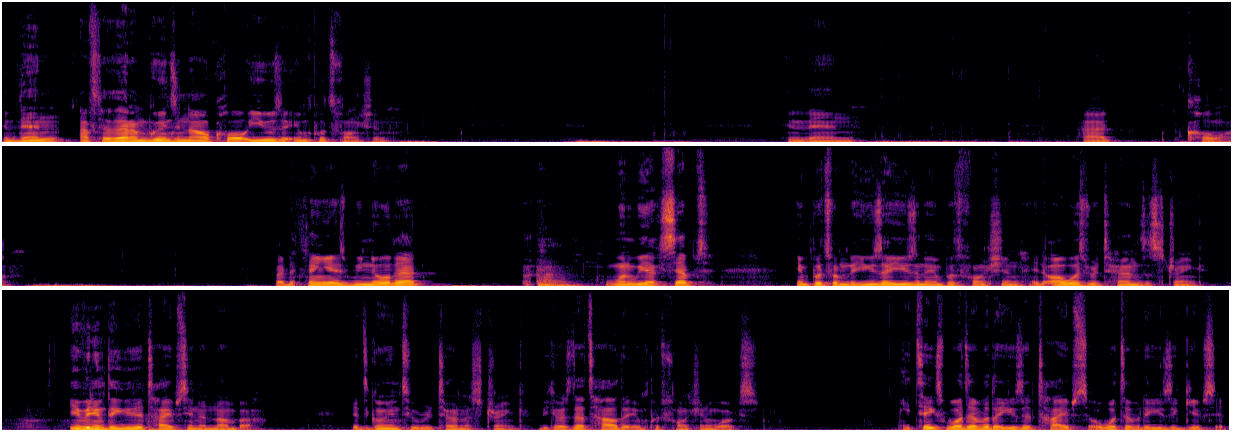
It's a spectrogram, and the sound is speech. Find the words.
And then after that, I'm going to now call use the input function. And then add a colon. But the thing is, we know that when we accept input from the user using the input function, it always returns a string. Even if the user types in a number, it's going to return a string because that's how the input function works. It takes whatever the user types or whatever the user gives it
